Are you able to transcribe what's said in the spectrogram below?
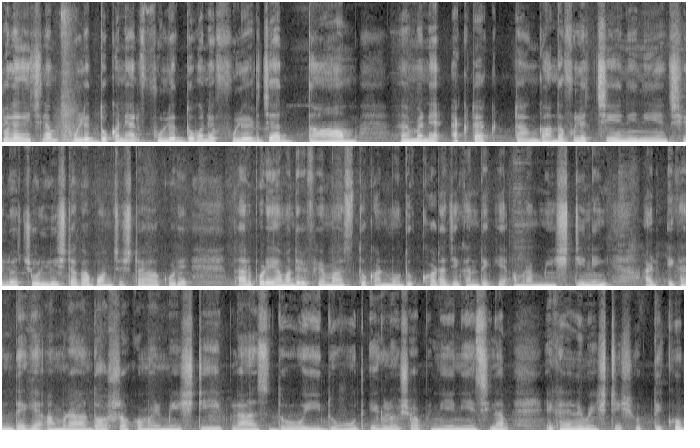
চলে গেছিলাম ফুলের দোকানে, আর ফুলের দোকানে ফুলের যা দাম মানে একটা একটা একটা গাঁদা ফুলের চেনই নিয়েছিল চল্লিশ টাকা, পঞ্চাশ টাকা করে। তারপরে আমাদের ফেমাস দোকান মধুক্ষরা, যেখান থেকে আমরা মিষ্টি নিই, আর এখান থেকে আমরা দশ রকমের মিষ্টি প্লাস দই, দুধ এগুলো সব নিয়ে নিয়েছিলাম। এখানের মিষ্টি সত্যি খুব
